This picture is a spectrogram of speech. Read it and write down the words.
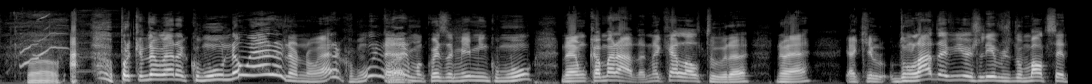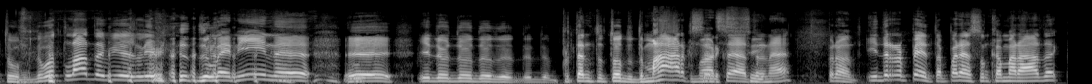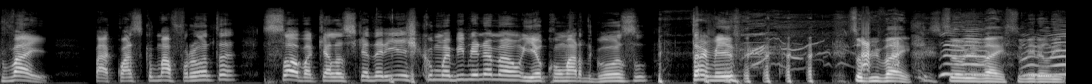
Porque não era comum, não era, não, não era comum, não era uma coisa mesmo incomum. Não é? Um camarada, naquela altura, não é? Aquilo. De um lado havia os livros do Mao Tse Tung, do outro lado havia os livros do Lenin eh, eh, e do, do, do, do, portanto, todo de Marx, Marx etc. Né? Pronto. E de repente aparece um camarada que vai pá, quase que uma afronta, sobe aquelas escadarias com uma Bíblia na mão e eu com um ar de gozo tremendo. soube bem, soube bem subir ali.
